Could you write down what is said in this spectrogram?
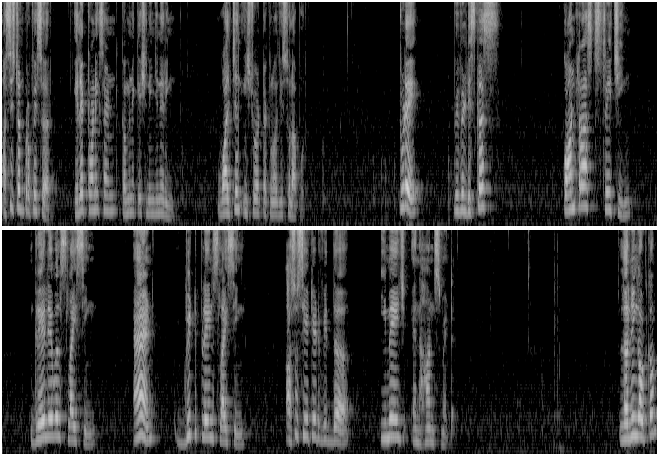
Assistant Professor, Electronics and Communication Engineering, Walchand Institute of Technology, Solapur. Today, we will discuss contrast stretching, gray level slicing and bit plane slicing associated with the image enhancement. Learning outcome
